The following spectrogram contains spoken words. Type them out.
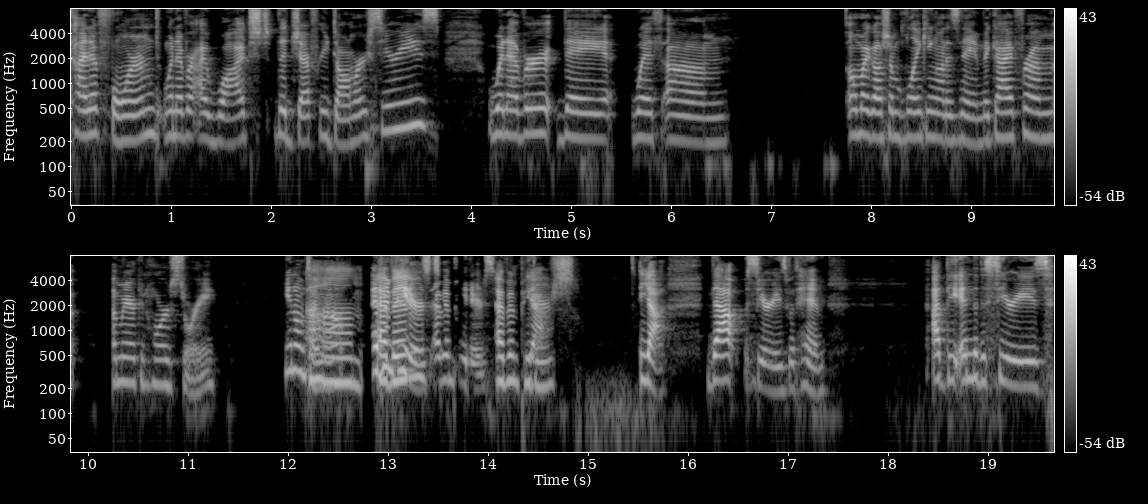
kind of formed whenever I watched the Jeffrey Dahmer series. Whenever they with um oh my gosh, I'm blanking on his name. The guy from American Horror Story. You know what I'm talking um, about? Evan Peters. Evan Peters. Evan Peters. Yeah. yeah. That series with him. At the end of the series,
